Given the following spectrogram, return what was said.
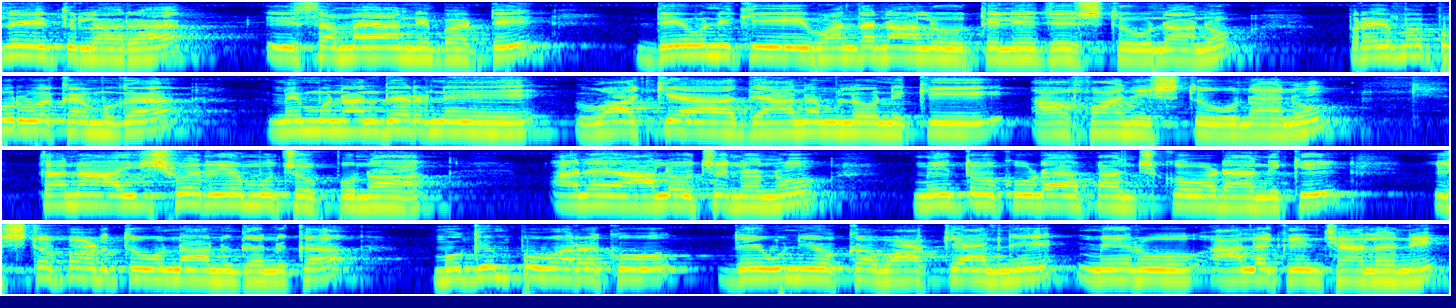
స్నేహితులారా ఈ సమయాన్ని బట్టి దేవునికి వందనాలు తెలియజేస్తూ ఉన్నాను. ప్రేమపూర్వకముగా మిమ్మల్ని అందరినీ వాక్య ధ్యానంలోనికి ఆహ్వానిస్తూ ఉన్నాను. తన ఐశ్వర్యము చొప్పున అనే ఆలోచనను మీతో కూడా పంచుకోవడానికి ఇష్టపడుతూ ఉన్నాను గనుక ముగింపు వరకు దేవుని యొక్క వాక్యాన్ని మీరు ఆలకించాలని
